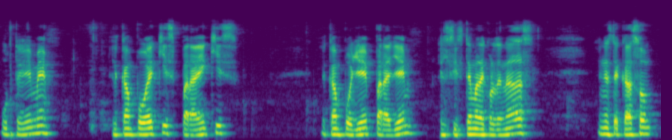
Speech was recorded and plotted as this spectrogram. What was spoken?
Utm el campo x para x. El campo y para y. El sistema de coordenadas. En este caso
